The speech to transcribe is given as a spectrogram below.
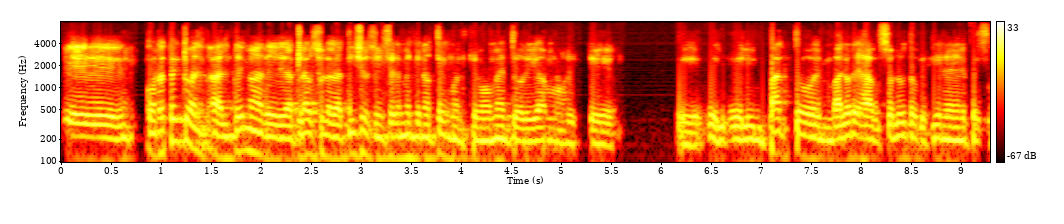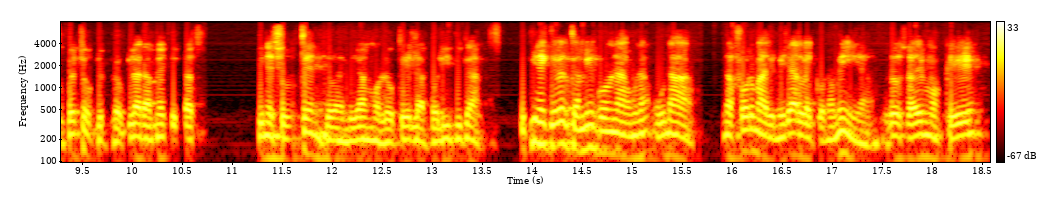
eh, con respecto al, tema de la cláusula gatillo, sinceramente no tengo en este momento, digamos, este, eh, el, impacto en valores absolutos que tiene en el presupuesto, que pero claramente está, tiene sustento en, digamos, lo que es la política, que tiene que ver también con una, una, una, forma de mirar la economía. Nosotros sabemos que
